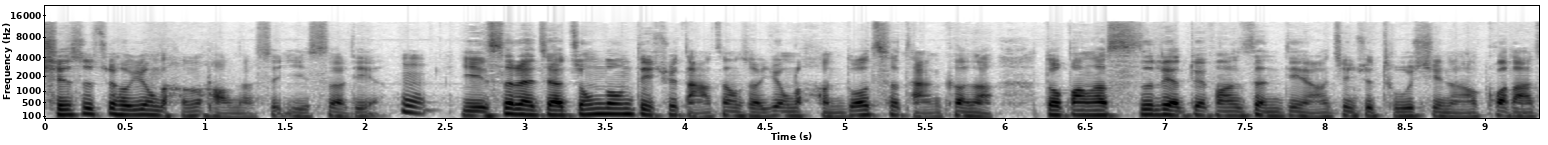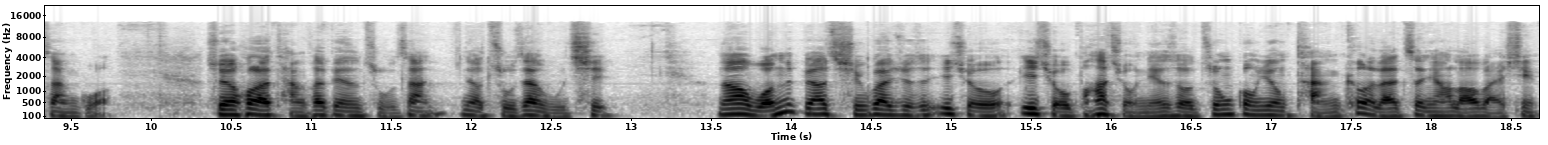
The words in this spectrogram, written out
其实最后用的很好呢，是以色列。嗯，以色列在中东地区打仗的时候用了很多次坦克呢，都帮他撕裂对方的阵地，然后进去突袭，然后扩大战果。所以后来坦克变成主战，那主战武器。那我们比较奇怪，就是一九一九八九年的时候，中共用坦克来镇压老百姓，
